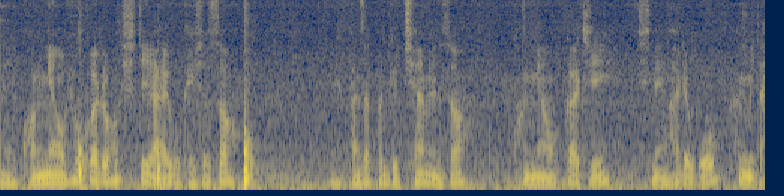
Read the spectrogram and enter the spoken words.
네, 광량업 효과를 확실히 알고 계셔서 네, 반사판 교체하면서 광량업까지 진행하려고 합니다.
